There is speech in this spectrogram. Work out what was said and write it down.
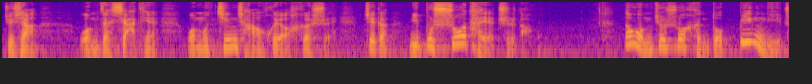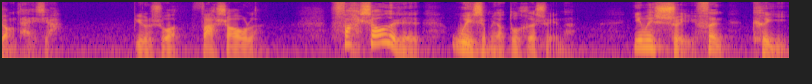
就像我们在夏天，我们经常会要喝水，这个你不说他也知道。那我们就说很多病理状态下，比如说发烧了，发烧的人为什么要多喝水呢？因为水分可以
